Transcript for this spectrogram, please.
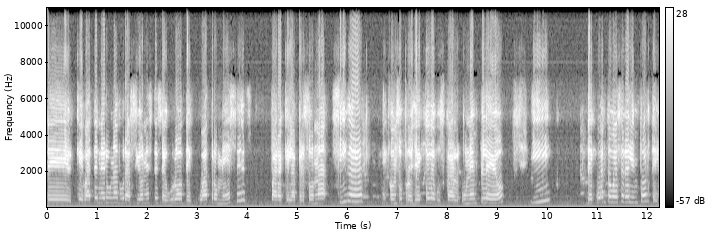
eh, que va a tener una duración este seguro de cuatro meses para que la persona siga con su proyecto de buscar un empleo y ¿De cuánto va a ser el importe?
